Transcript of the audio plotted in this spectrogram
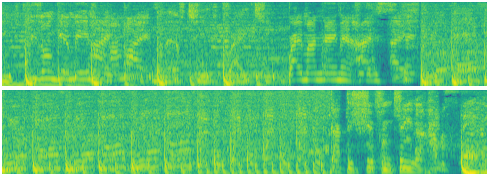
cheek. Please don't give me hype. I'm left cheek, right cheek. Write my name in ice. ice. Real ass, real ass, real ass, real ass. Got this shit from Tina. I'm a savage.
